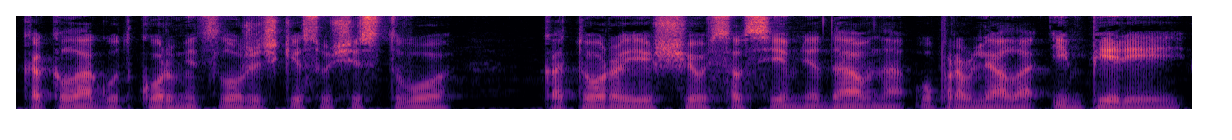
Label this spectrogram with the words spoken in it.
как Лагут кормит с ложечки существо, которое еще совсем недавно управляло Империей.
